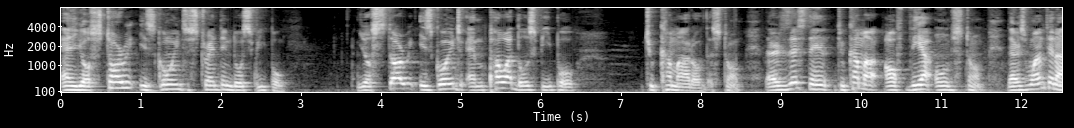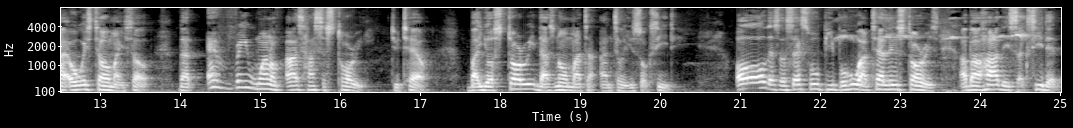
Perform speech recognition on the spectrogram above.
And your story is going to strengthen those people. Your story is going to empower those people to come out of the storm. They're resisting to come out of their own storm. There's one thing I always tell myself that every one of us has a story to tell, but your story does not matter until you succeed. All the successful people who are telling stories about how they succeeded,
